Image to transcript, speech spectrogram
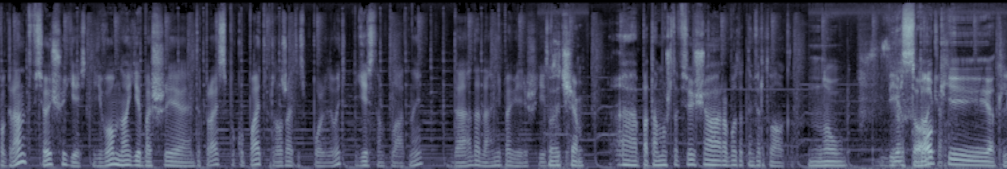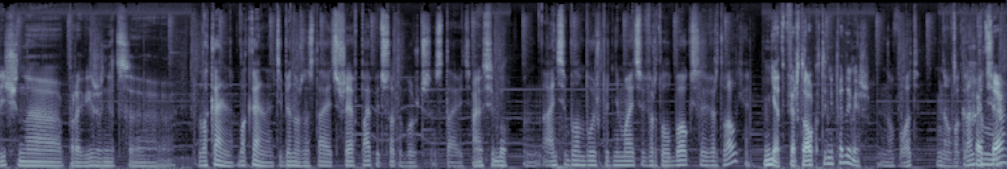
Vagrant все еще есть. Его многие большие enterprise покупают продолжают использовать. Есть там платный. Да, да, да, не поверишь. Есть. Зачем? А, потому что все еще работает на виртуалках. Ну, Без виртуалки отлично провиженятся Локально, локально. Тебе нужно ставить шеф, папит, что ты будешь ставить. Ansible. Ансиблом будешь поднимать в VirtualBox виртуалки? Нет, виртуалку ты не поднимешь. Ну вот. Ну, Vagrant... Хотя,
